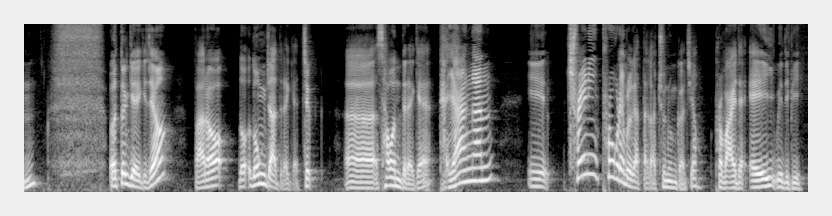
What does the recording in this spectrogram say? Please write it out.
음? 어떤 계획이죠? 바로 노동자들에게, 즉, 어, 사원들에게 다양한 이 트레이닝 프로그램을 갖다가 주는 거죠. provide A with B,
